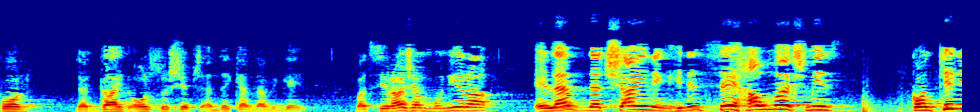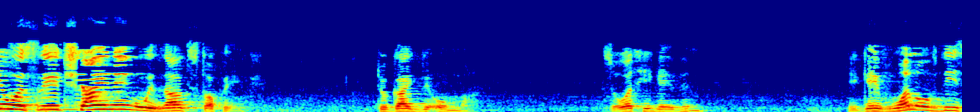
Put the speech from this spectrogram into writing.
Pole that guide also ships and they can navigate. But Siraja Munira, a lamp that's shining. He didn't say how much means continuously shining without stopping to guide the ummah. So what he gave him? He gave one of these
